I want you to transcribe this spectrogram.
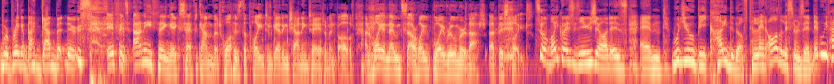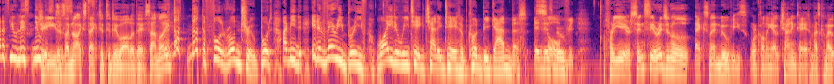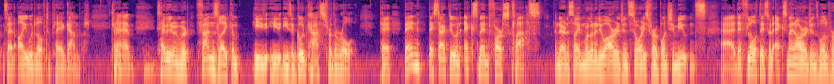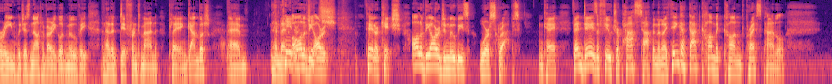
we're bringing back Gambit news. if it's anything except Gambit, what is the point of getting Channing Tatum involved? And why announce that, or why why rumor that at this point? So my question to you, Sean, is: um, Would you be kind enough to let all the listeners in? Maybe we've had a few list- new Jesus, listeners. I'm not expected to do all of this, am I? Not not the full run through, but I mean, in a very brief, why do we think Channing Tatum could be Gambit in this movie? For years, since the original X Men movies were coming out, Channing Tatum has come out and said, "I would love to play a Gambit." Um, he's heavily rumored. Fans like him. He, he he's a good cast for the role. Okay. Then they start doing X Men First Class. And they're deciding we're going to do origin stories for a bunch of mutants. Uh, they float this with X Men Origins Wolverine, which is not a very good movie, and had a different man playing Gambit. Um, and then Taylor all of the Kitsch. origin. Taylor Kitsch. All of the Origin movies were scrapped. Okay. Then Days of Future Past happened, and I think at that Comic Con press panel,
